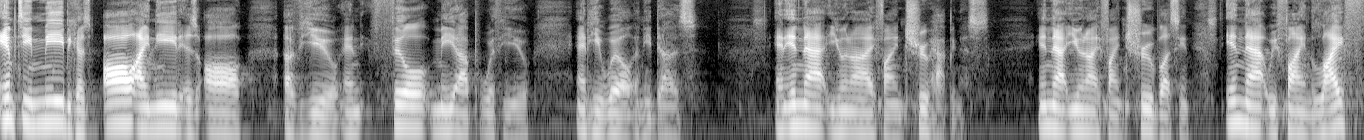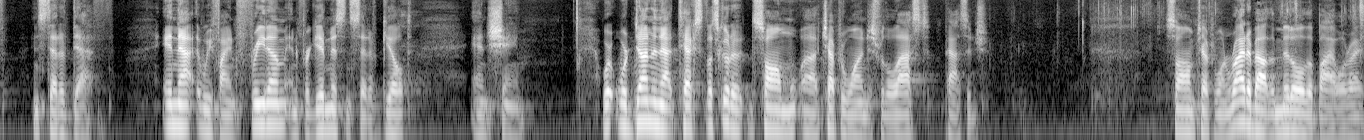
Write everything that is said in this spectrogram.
Empty me because all I need is all of you. And fill me up with you. And He will, and He does. And in that, you and I find true happiness. In that, you and I find true blessing. In that, we find life instead of death. In that, we find freedom and forgiveness instead of guilt and shame. We're, we're done in that text. Let's go to Psalm uh, chapter 1 just for the last passage. Psalm chapter 1, right about the middle of the Bible, right?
